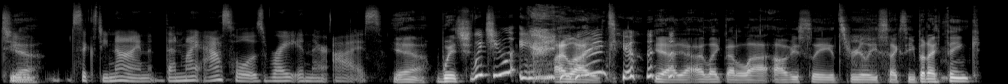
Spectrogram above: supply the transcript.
To yeah. 69, then my asshole is right in their eyes. Yeah. Which Which you I like. yeah, yeah, I like that a lot. Obviously, it's really sexy, but I think,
